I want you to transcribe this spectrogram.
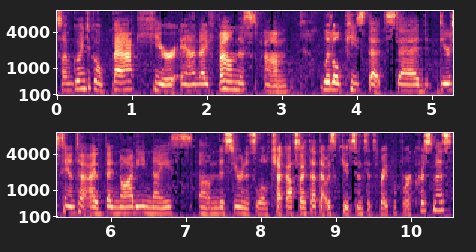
So I'm going to go back here and I found this um, little piece that said, Dear Santa, I've been naughty, nice um, this year, and it's a little check off. So I thought that was cute since it's right before Christmas.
